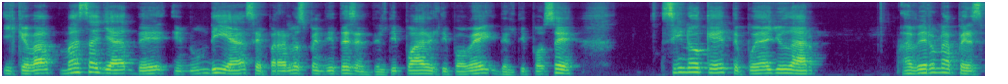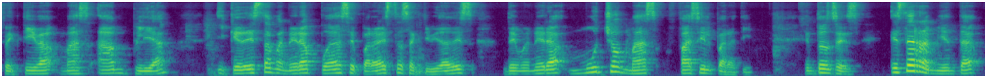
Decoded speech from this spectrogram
y que va más allá de en un día separar los pendientes entre el tipo A, del tipo B y del tipo C, sino que te puede ayudar a ver una perspectiva más amplia y que de esta manera puedas separar estas actividades de manera mucho más fácil para ti. Entonces, esta herramienta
